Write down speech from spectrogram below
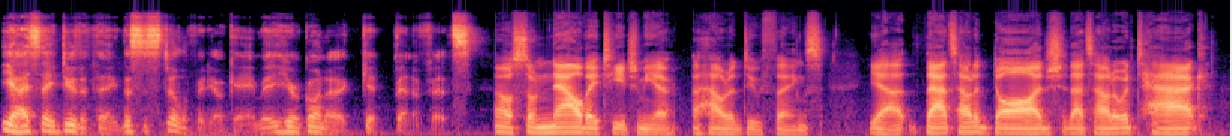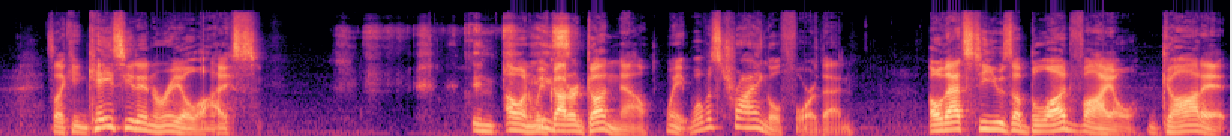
Yeah, I say do the thing. This is still a video game. You're going to get benefits. Oh, so now they teach me a, a how to do things. Yeah, that's how to dodge, that's how to attack. It's like, in case you didn't realize. In Oh, and we've got our gun now. Wait, what was triangle for then? Oh, that's to use a blood vial. Got it.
